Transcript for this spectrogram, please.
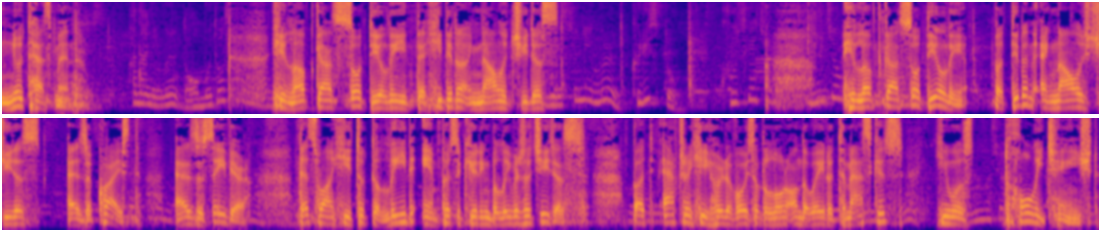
New Testament. He loved God so dearly that he didn't acknowledge Jesus he loved God so dearly, but didn't acknowledge Jesus as a Christ, as a Savior. That's why he took the lead in persecuting believers of Jesus. But after he heard the voice of the Lord on the way to Damascus, he was totally changed.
